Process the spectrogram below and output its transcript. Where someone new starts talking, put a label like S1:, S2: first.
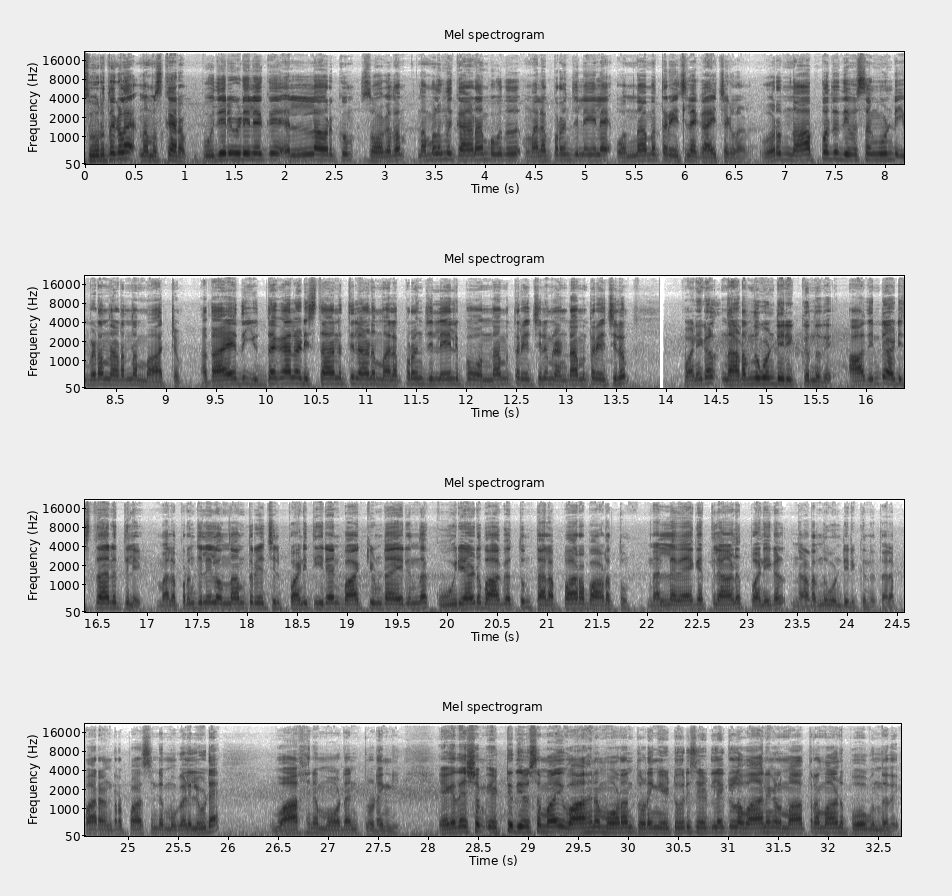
S1: സുഹൃത്തുക്കളെ നമസ്കാരം. പുതിയൊരു വീഡിയോയിലേക്ക് എല്ലാവർക്കും സ്വാഗതം. നമ്മളിന്ന് കാണാൻ പോകുന്നത് മലപ്പുറം ജില്ലയിലെ ഒന്നാമത്തെ റേച്ചിലെ കാഴ്ചകളാണ്. വെറും നാൽപ്പത് ദിവസം കൊണ്ട് ഇവിടെ നടന്ന മാറ്റം. അതായത് യുദ്ധകാല അടിസ്ഥാനത്തിലാണ് മലപ്പുറം ജില്ലയിൽ ഇപ്പോൾ ഒന്നാമത്തെ റേച്ചിലും രണ്ടാമത്തെ റേച്ചിലും പണികൾ നടന്നുകൊണ്ടിരിക്കുന്നത്. അതിന്റെ അടിസ്ഥാനത്തിൽ മലപ്പുറം ജില്ലയിൽ ഒന്നാമത്തെ റേച്ചിൽ പണി തീരാൻ ബാക്കിയുണ്ടായിരുന്ന കൂര്യാട് ഭാഗത്തും തലപ്പാറ പാടത്തും നല്ല വേഗത്തിലാണ് പണികൾ നടന്നുകൊണ്ടിരിക്കുന്നത്. തലപ്പാറ അണ്ടർപാസിന്റെ മുകളിലൂടെ വാഹനം ഓടാൻ തുടങ്ങി. ഏകദേശം എട്ട് ദിവസമായി വാഹനം ഓടാൻ തുടങ്ങിയിട്ട് ഒരു സൈഡിലേക്കുള്ള വാഹനങ്ങൾ മാത്രമാണ് പോകുന്നത്.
